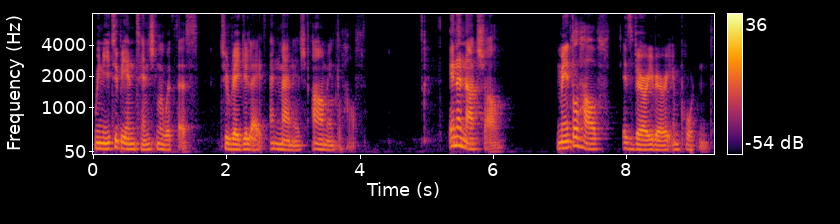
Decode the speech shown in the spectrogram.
We need to be intentional with this to regulate and manage our mental health. In a nutshell, mental health is very, very important.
